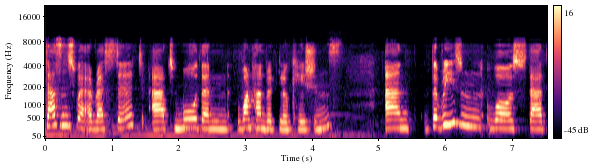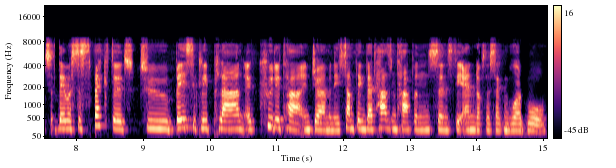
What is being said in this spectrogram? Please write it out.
Dozens were arrested at more than 100 locations. And the reason was that they were suspected to basically plan a coup d'etat in Germany, something that hasn't happened since the end of the Second World War.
